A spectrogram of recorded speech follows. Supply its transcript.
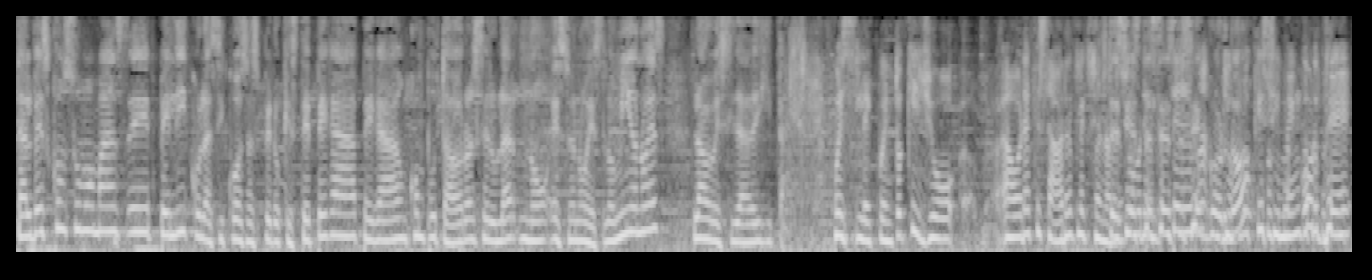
Tal vez consumo más eh, películas y cosas, pero que esté pegada, pegada a un computador o al celular, no, eso no es. Lo mío no es la obesidad digital. Pues le cuento que yo, ahora que estaba reflexionando ¿Usted sí sobre el se- se tema, engordó? yo creo que sí me engordé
